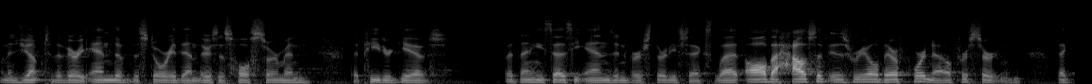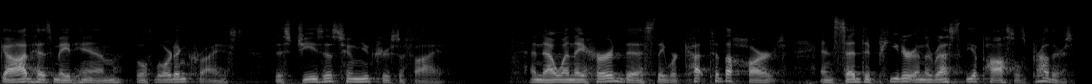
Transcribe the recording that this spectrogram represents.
I'm going to jump to the very end of the story then. There's this whole sermon that Peter gives. But then he says, he ends in verse 36 Let all the house of Israel therefore know for certain that God has made him, both Lord and Christ, this Jesus whom you crucified. And now, when they heard this, they were cut to the heart and said to Peter and the rest of the apostles, Brothers,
